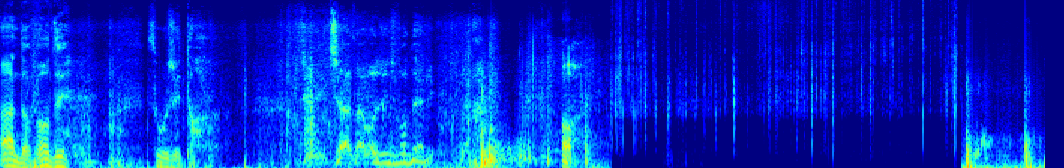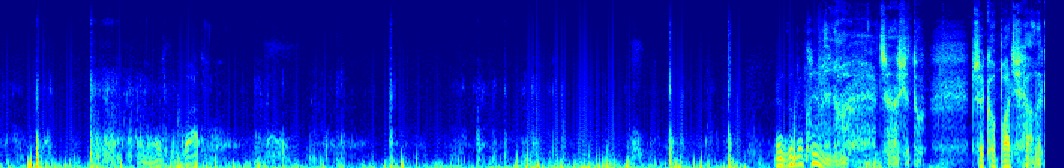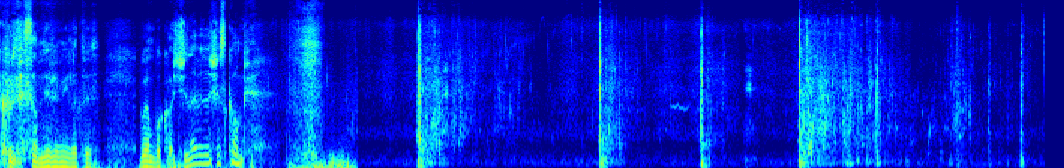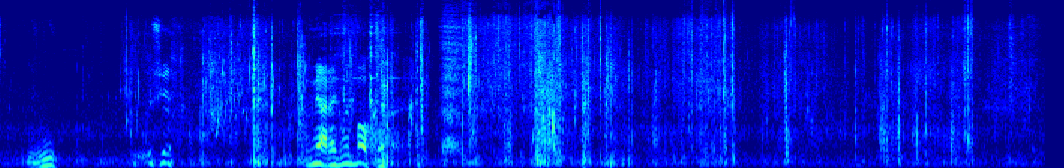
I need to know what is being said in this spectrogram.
A do wody służy to. Czyli trzeba założyć wodery. O. Nie jest tak łatwo. Więc zobaczymy, no. Trzeba się tu przekopać, ale kurde, sam nie wiem ile tu jest głębokości. Najwyżej się skąpię. Już w miarę głęboko.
